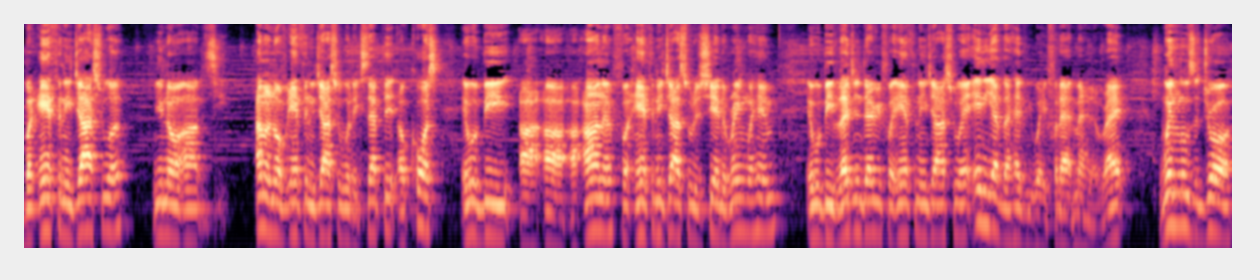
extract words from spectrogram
But Anthony Joshua, you know, uh, I don't know if Anthony Joshua would accept it. Of course, it would be uh, uh an honor for Anthony Joshua to share the ring with him. It would be legendary for Anthony Joshua, any other heavyweight for that matter, right? win, lose, or draw,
